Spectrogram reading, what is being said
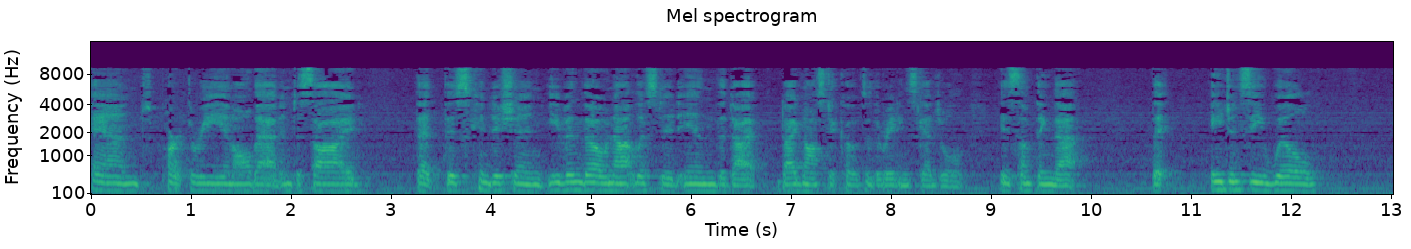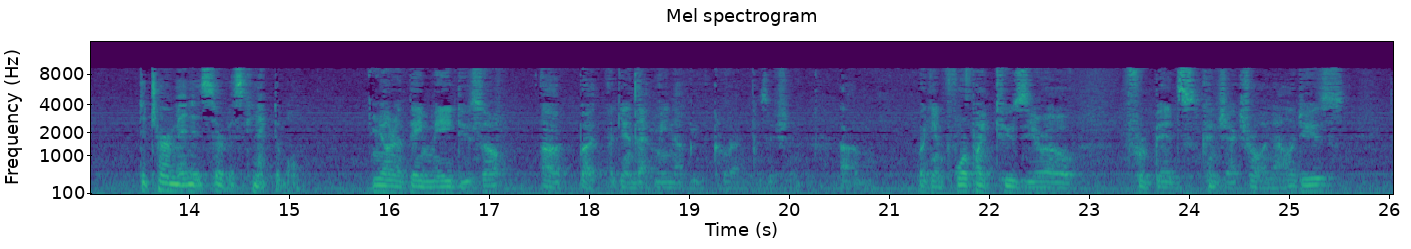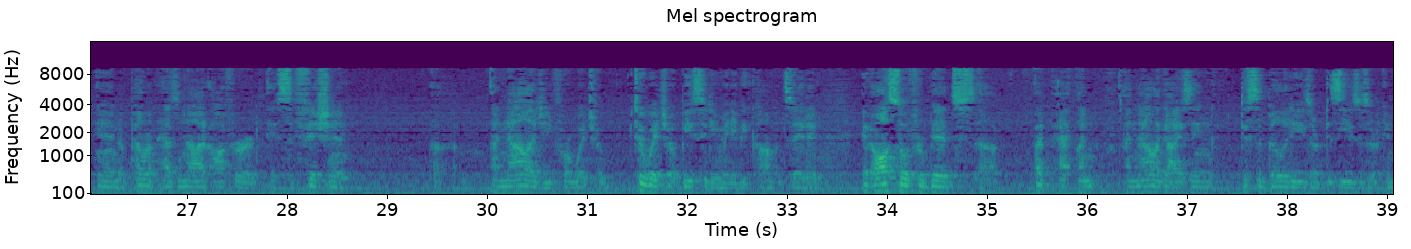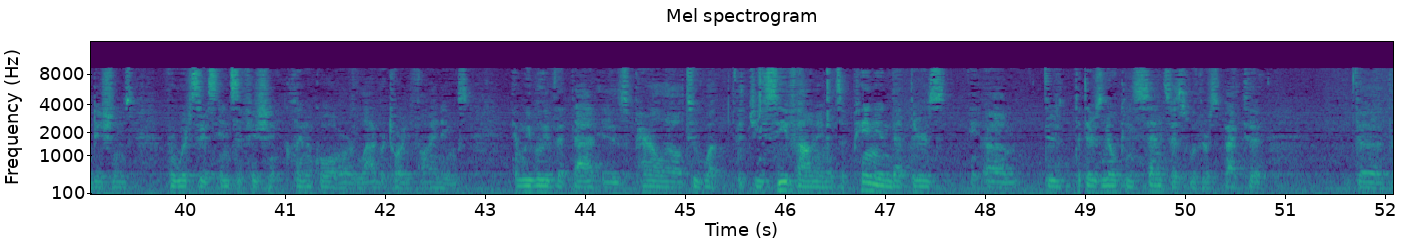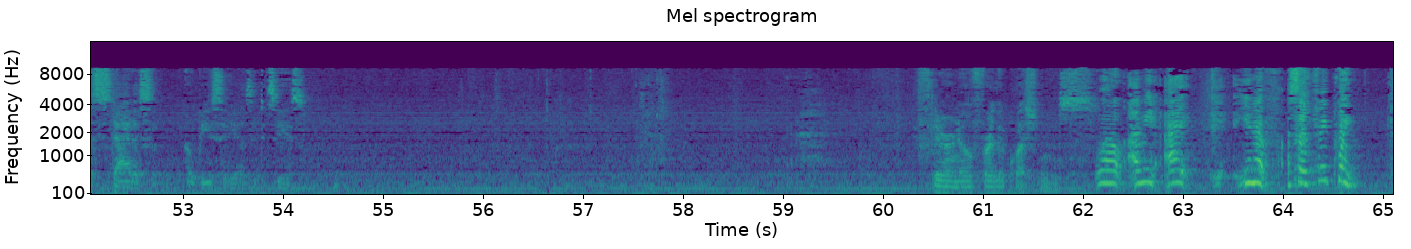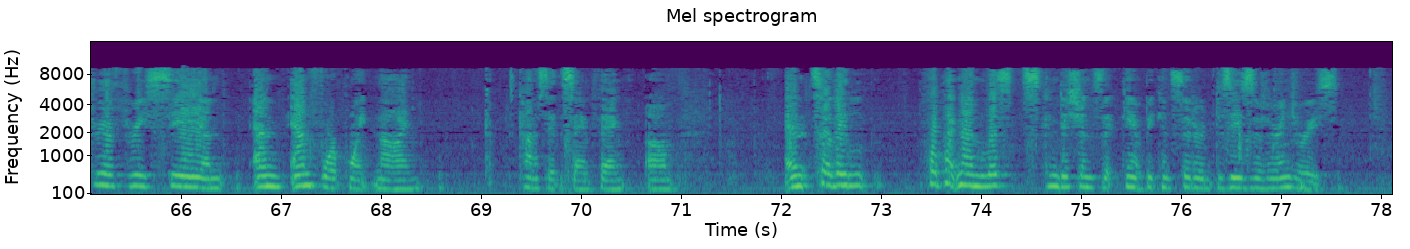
and Part 3 and all that and decide that this condition, even though not listed in the diagnostic codes of the rating schedule, is something that the agency will determine is service connectable. Your Honor, they may do so, uh, but again, that may not be the correct position. Um, again, 4.20 forbids conjectural analogies, and appellant has not offered a sufficient uh, analogy to which obesity may be compensated. It also forbids uh, analogizing disabilities or diseases or conditions for which there's insufficient clinical or laboratory findings. And we believe that that is parallel to what the GC found in its opinion, that there's, um, that there's no consensus with respect to the, the status of obesity as a disease. If there are no further questions. Well, I mean, I, you know, so 3.303C and, and, and 4.9 kind of say the same thing. Um, And so they, 4.9 lists conditions that can't be considered diseases or injuries,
